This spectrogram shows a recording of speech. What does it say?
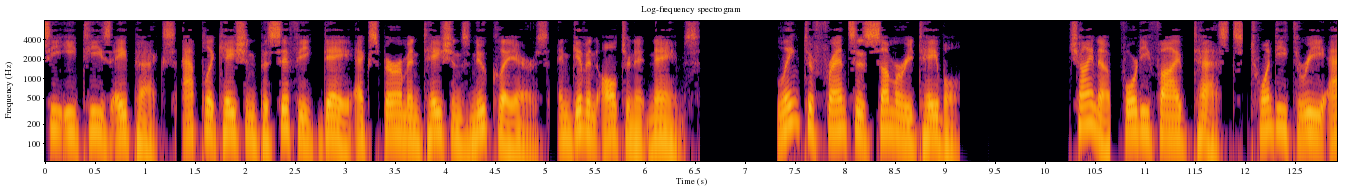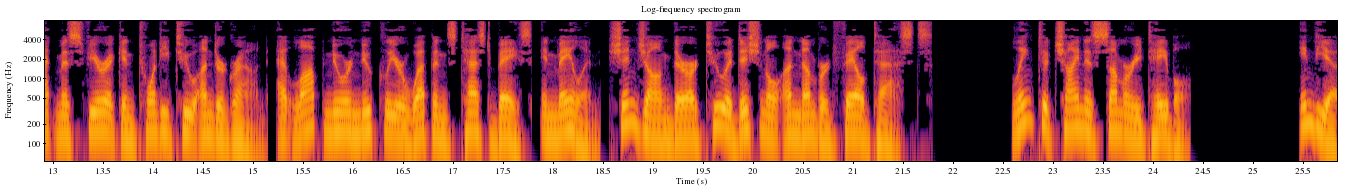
CET's APEX Application Pacifique des Experimentations Nucléaires, and given alternate names. Link to France's summary table China 45 tests 23 atmospheric and 22 underground at Lop Nur nuclear weapons test base in Meilin Xinjiang there are two additional unnumbered failed tests Link to China's summary table India,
